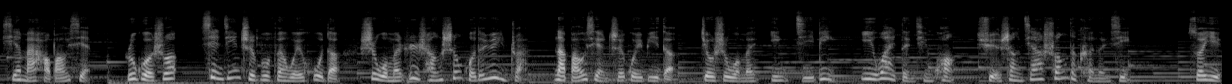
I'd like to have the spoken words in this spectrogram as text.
先买好保险。如果说现金池部分维护的是我们日常生活的运转，那保险池规避的就是我们因疾病、意外等情况雪上加霜的可能性。所以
